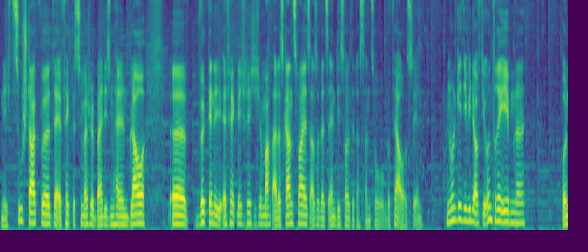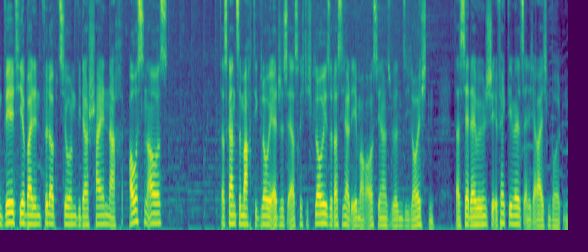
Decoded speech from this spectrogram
nicht zu stark wird. Der Effekt ist zum Beispiel bei diesem hellen Blau, äh, wirkt der Effekt nicht richtig und macht alles ganz weiß, also letztendlich sollte das dann so ungefähr aussehen. Nun geht ihr wieder auf die untere Ebene und wählt hier bei den Fülloptionen wieder Schein nach außen aus. Das Ganze macht die Glowy Edges erst richtig glowy, sodass sie halt eben auch aussehen, als würden sie leuchten. Das ist ja der gewünschte Effekt, den wir letztendlich erreichen wollten.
